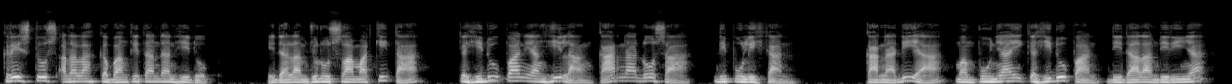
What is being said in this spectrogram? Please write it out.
Kristus adalah kebangkitan dan hidup. Di dalam juru selamat kita, kehidupan yang hilang karena dosa dipulihkan. Karena dia mempunyai kehidupan di dalam dirinya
